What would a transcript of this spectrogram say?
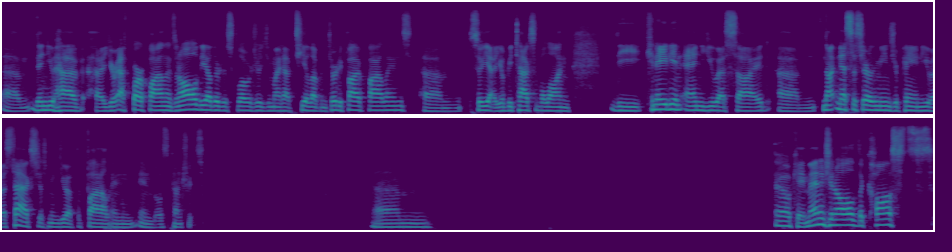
um, then you have uh, your FBAR filings and all the other disclosures. You might have T1135 filings. Um, so yeah, you'll be taxable on the Canadian and US side, um, not necessarily means you're paying US tax, just means you have to file in, in both countries. Um, okay, managing all the costs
